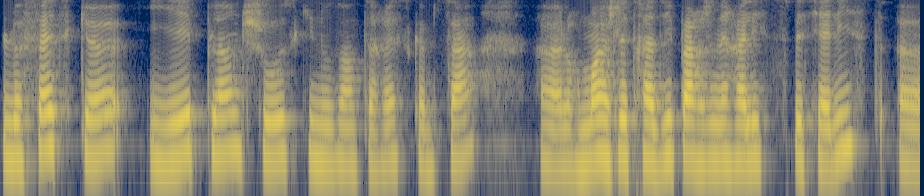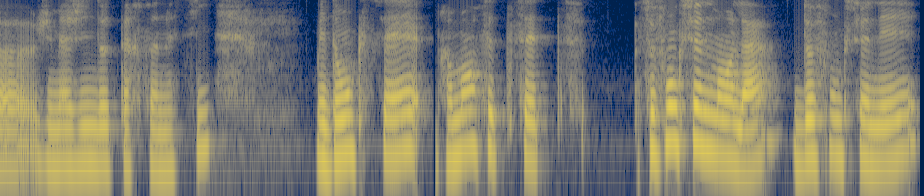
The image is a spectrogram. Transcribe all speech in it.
le fait qu'il y ait plein de choses qui nous intéressent comme ça, alors moi je l'ai traduit par généraliste spécialiste, j'imagine d'autres personnes aussi, Mais donc c'est vraiment cette, ce fonctionnement-là de fonctionner,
